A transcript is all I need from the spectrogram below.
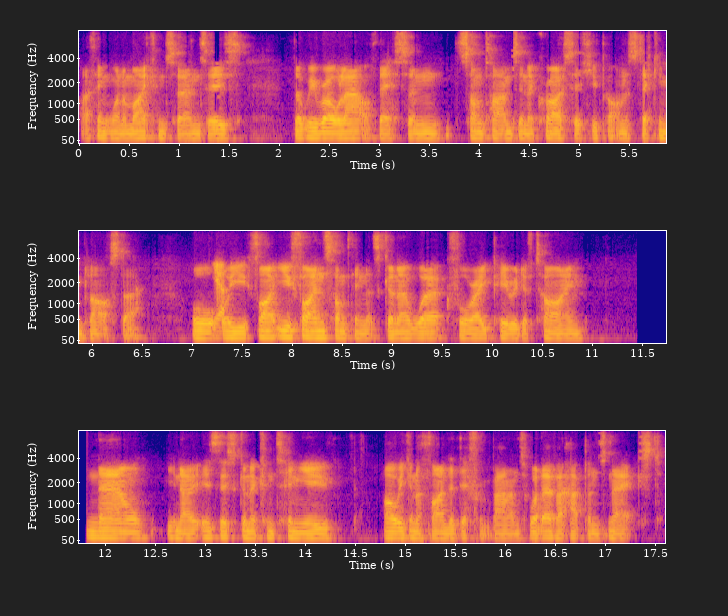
I think one of my concerns is that we roll out of this and sometimes in a crisis you put on a sticking plaster or, yeah. or you find you find something that's going to work for a period of time now you know is this going to continue are we going to find a different balance whatever happens next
